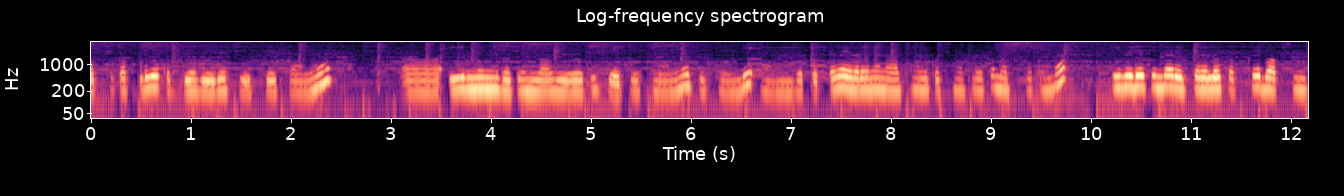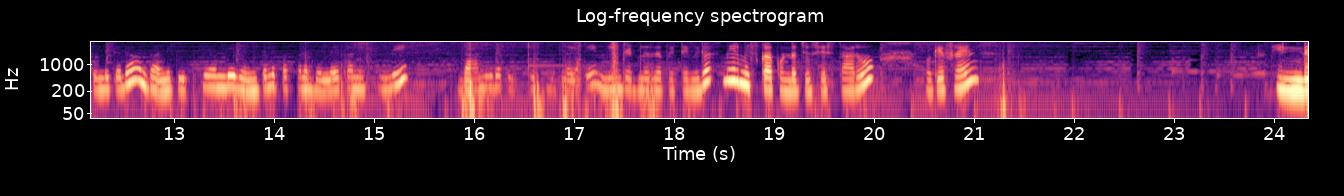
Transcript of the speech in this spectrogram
వచ్చేటప్పుడు కొద్దిగా వీడియో షూట్ చేశాను. ఈవినింగ్ రొటీన్ లాగ్ ఈరోజు షేర్ చేస్తున్నాను చూసేయండి. అండ్ కొత్తగా ఎవరైనా నా ఛానల్కి వచ్చినట్లయితే మర్చిపోకుండా ఈ వీడియో కింద రెడ్ కలర్లో సబ్స్క్రైబ్ ఆప్షన్ ఉంటుంది కదా దాన్ని క్లిక్ చేయండి. వెంటనే పక్కన బెల్ ఐకాన్ వస్తుంది దాన్ని కూడా క్లిక్ చేసినట్లయితే నేను రెగ్యులర్గా పెట్టే వీడియోస్ మీరు మిస్ కాకుండా చూసేస్తారు. ఓకే ఫ్రెండ్స్ అండ్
